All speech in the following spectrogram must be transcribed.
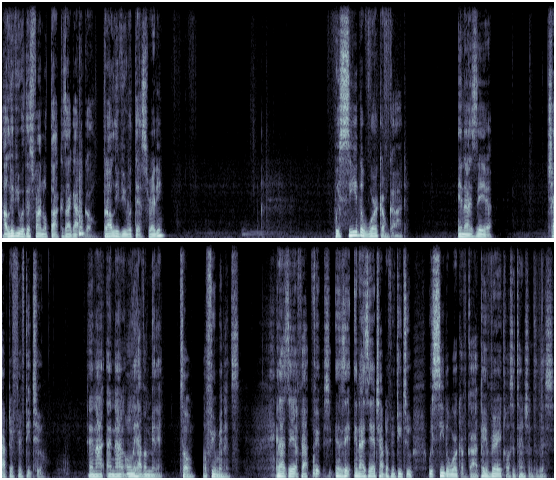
I'll leave you with this final thought because I got to go, but I'll leave you with this. Ready? We see the work of God in Isaiah chapter 52. And I and I only have a minute. So a few minutes. In Isaiah, in Isaiah chapter 52, we see the work of God. Pay very close attention to this.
